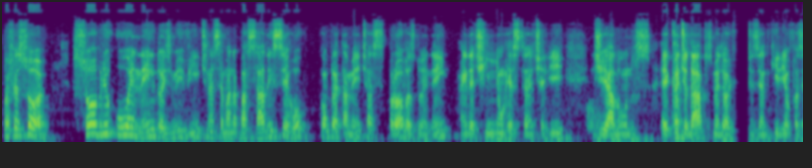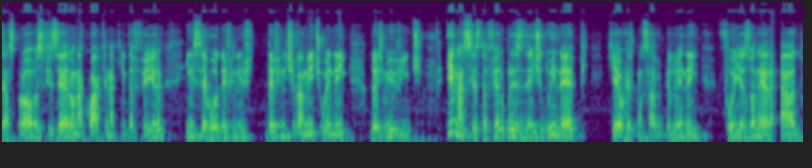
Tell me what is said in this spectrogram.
Professor, sobre o Enem 2020, na semana passada, encerrou completamente as provas do Enem, ainda tinha um restante ali de alunos, eh, candidatos, melhor dizendo, que iriam fazer as provas, fizeram na quarta e na quinta-feira, e encerrou definitivamente o Enem 2020. E na sexta-feira, o presidente do INEP, que é o responsável pelo Enem, foi exonerado.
